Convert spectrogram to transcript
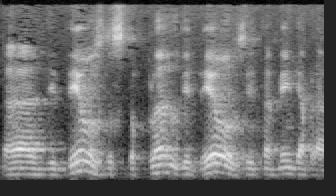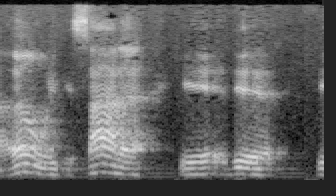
uh, de Deus, do, do, plano de Deus e também de Abraão e de Sara e de, de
